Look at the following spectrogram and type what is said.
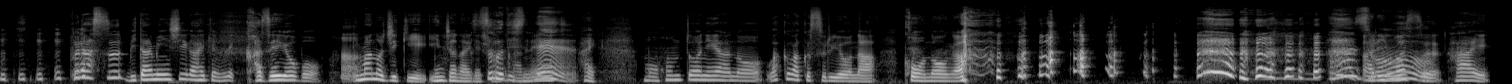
プラスビタミン C が入っているので風邪予防。はあ。今の時期いいんじゃないでしょうかね。そうですね。はい、もう本当にあのワクワクするような効能があります。はい。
